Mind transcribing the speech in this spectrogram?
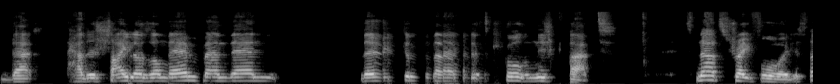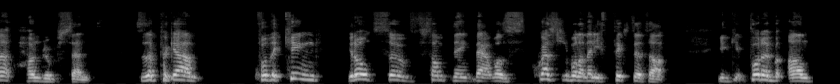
that had their shilas on them, and then they it's called nishklat. It's not straightforward. It's not 100%. So the pagam, for the king, you don't serve something that was questionable and then he fixed it up. You put him on,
